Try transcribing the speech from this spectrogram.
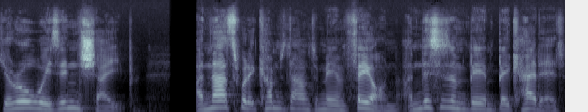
you're always in shape. And that's what it comes down to me and Theon. And this isn't being big headed.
